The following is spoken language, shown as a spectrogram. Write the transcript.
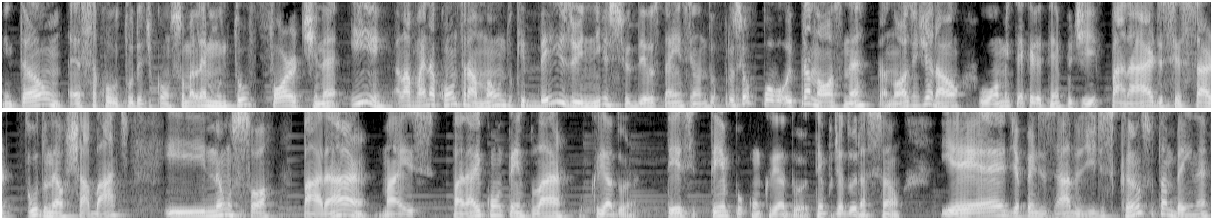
Então, essa cultura de consumo ela é muito forte, né? E ela vai na contramão do que desde o início Deus está ensinando para o seu povo e para nós, né? Para nós em geral. O homem tem aquele tempo de parar, de cessar tudo, né? O Shabat. E não só parar, mas parar e contemplar o Criador. Ter esse tempo com o Criador, tempo de adoração. E é de aprendizado, de descanso também, né?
